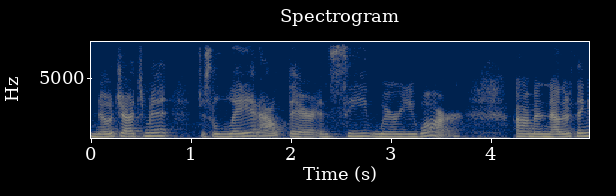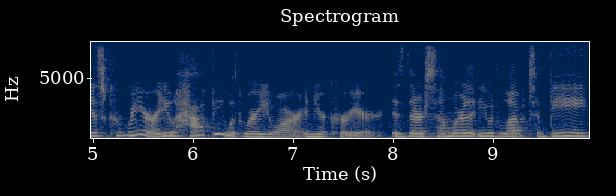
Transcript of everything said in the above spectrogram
No judgment, just lay it out there and see where you are. Um, another thing is career. Are you happy with where you are in your career? Is there somewhere that you would love to be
